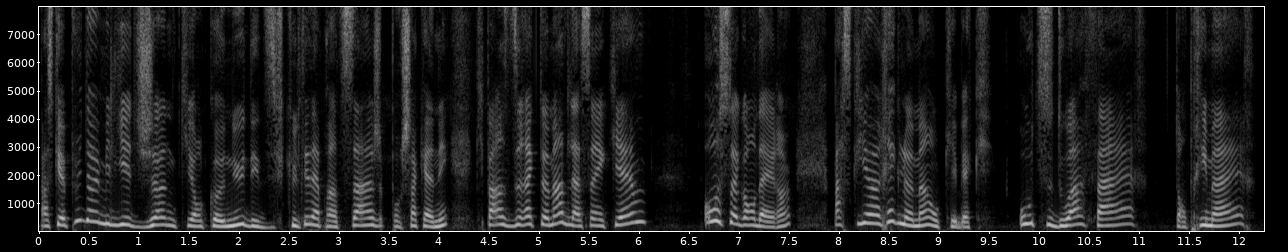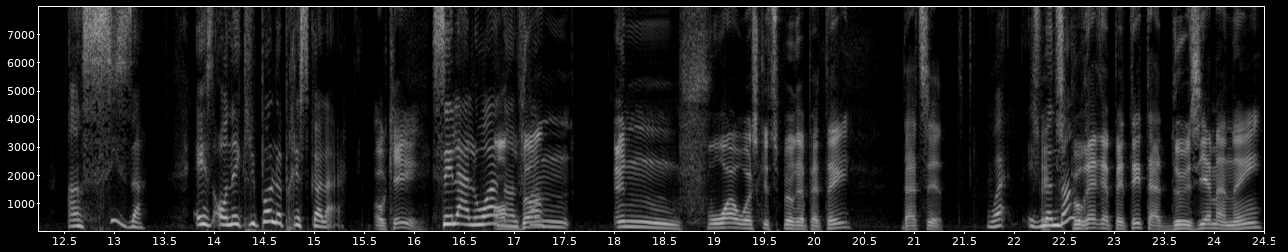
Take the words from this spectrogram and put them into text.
Parce qu'il y a plus d'un millier de jeunes qui ont connu des difficultés d'apprentissage pour chaque année, qui passent directement de la cinquième au secondaire 1, parce qu'il y a un règlement au Québec où tu dois faire ton primaire en six ans. Et on n'inclut pas le préscolaire. OK. C'est la loi, dans On le te fond. donne une fois où est-ce que tu peux répéter. That's it. Ouais. Et je me que tu demande. pourrais répéter ta deuxième année,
